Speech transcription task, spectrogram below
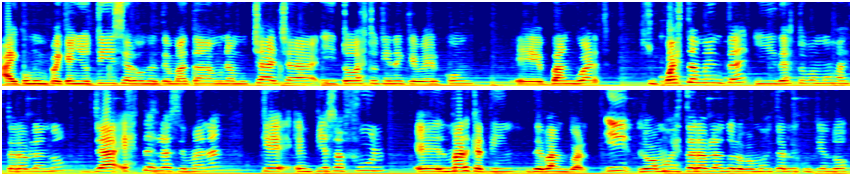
hay como un pequeño teaser donde te mata una muchacha y todo esto tiene que ver con eh, Vanguard. Supuestamente, y de esto vamos a estar hablando, ya esta es la semana que empieza full el marketing de Vanguard y lo vamos a estar hablando, lo vamos a estar discutiendo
